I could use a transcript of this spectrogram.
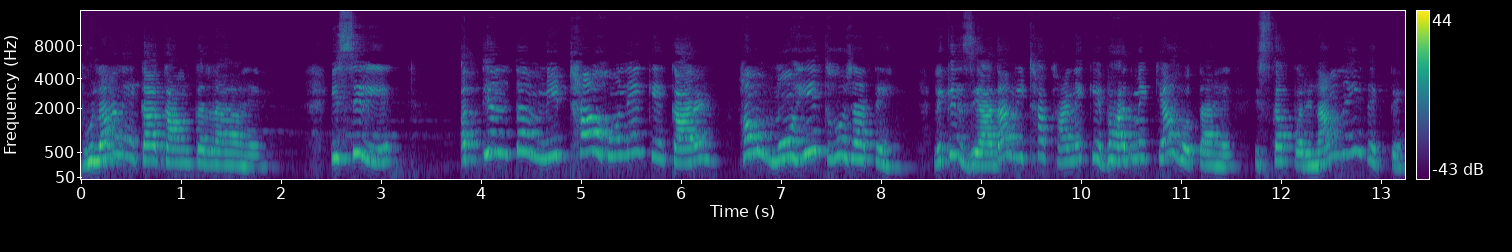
भुलाने का काम कर रहा है। इसीलिए अत्यंत मीठा होने के कारण हम मोहित हो जाते हैं। लेकिन ज़्यादा मीठा खाने के बाद में क्या होता है, इसका परिणाम नहीं देखते।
